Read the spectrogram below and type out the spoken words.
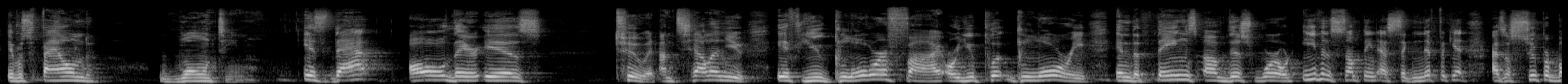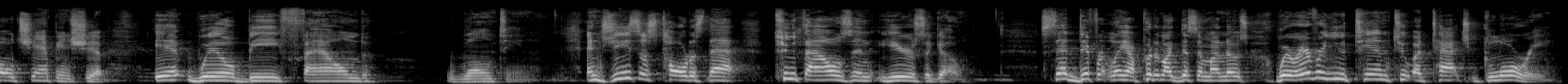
It was found wanting. Is that all there is to it? I'm telling you, if you glorify or you put glory in the things of this world, even something as significant as a Super Bowl championship, it will be found wanting. And Jesus told us that 2,000 years ago. Said differently, I put it like this in my notes wherever you tend to attach glory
